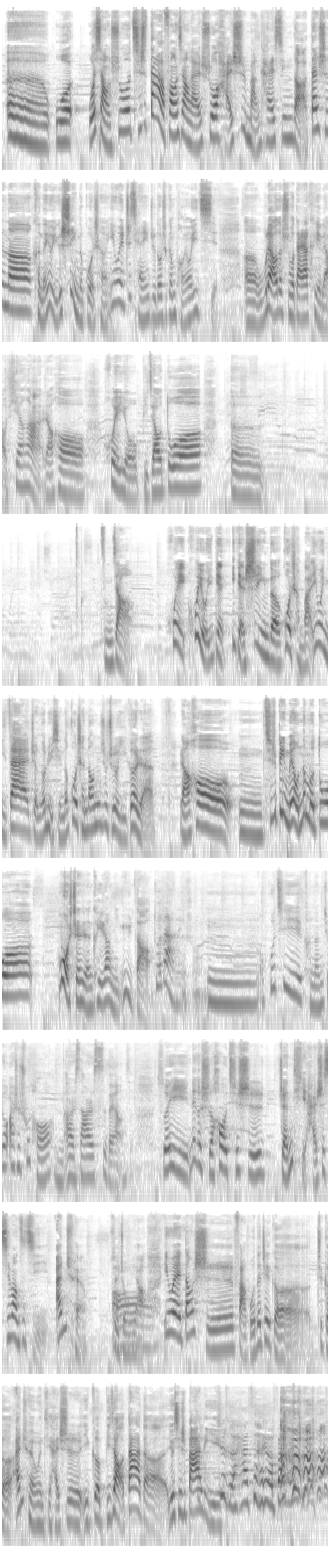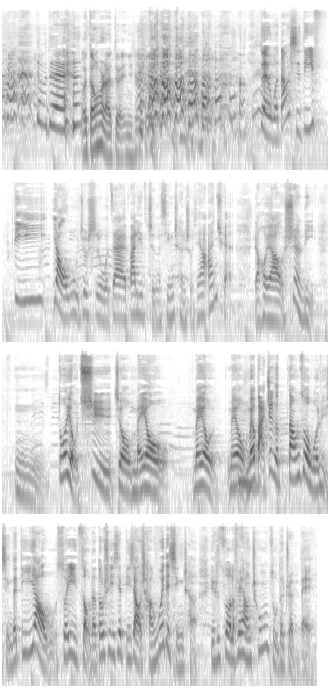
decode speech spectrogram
呃，我我想说，其实大方向来说还是蛮开心的，但是呢，可能有一个适应的过程，因为之前一直都是跟朋友一起，呃，无聊的时候大家可以聊天啊，然后会有比较多，呃，怎么讲，会会有一点一点适应的过程吧，因为你在整个旅行的过程当中就只有一个人，然后嗯，其实并没有那么多。陌生人可以让你遇到多大那个时候？嗯，我估计可能就二十出头，嗯，二十三、二十四的样子。所以那个时候其实整体还是希望自己安全最重要，因为当时法国的这个这个安全问题还是一个比较大的，尤其是巴黎。这个哈斯很有发言 对不对？我等会儿来对你先说。对我当时第一第一要务就是我在巴黎的整个行程，首先要安全，然后要顺利。嗯，多有趣就没有没有没有没有把这个当做我旅行的第一要务，所以走的都是一些比较常规的行程，也是做了非常充足的准备。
